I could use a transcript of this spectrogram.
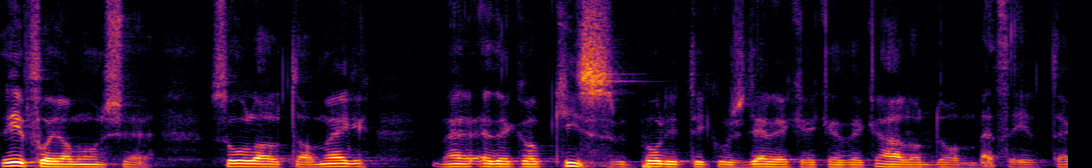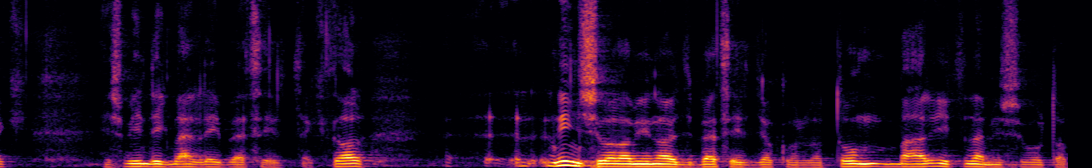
évfolyamon se szólaltam meg, mert ezek a kis politikus gyerekek, ezek állandóan beszéltek, és mindig mellé beszéltek. Szóval nincs valami nagy beszédgyakorlatom, bár itt nem is voltam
